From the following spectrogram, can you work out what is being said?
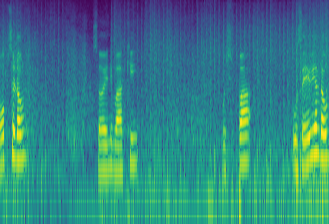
പോപ്സ് ഡൗൺ സോ ഇനി ബാക്കി Pushpa oh Xavier down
